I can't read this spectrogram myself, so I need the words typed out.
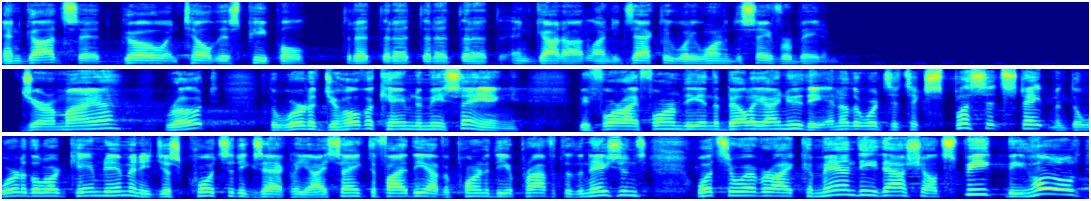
and God said, go and tell this people, and God outlined exactly what he wanted to say verbatim. Jeremiah wrote, the word of Jehovah came to me saying, before I formed thee in the belly, I knew thee. In other words, it's explicit statement. The word of the Lord came to him and he just quotes it exactly. I sanctify thee. I've appointed thee a prophet to the nations. Whatsoever I command thee, thou shalt speak. Behold,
